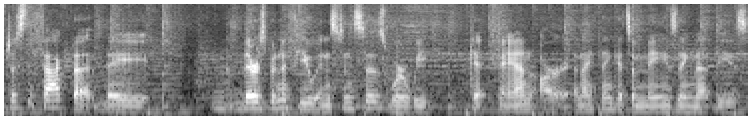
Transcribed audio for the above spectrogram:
just the fact that they, there's been a few instances where we get fan art, and I think it's amazing that these,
